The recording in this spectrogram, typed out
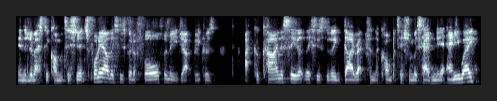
in the domestic competition. It's funny how this is going to fall for me, Jack, because I could kind of see that this is the direction the competition was heading in anyway.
